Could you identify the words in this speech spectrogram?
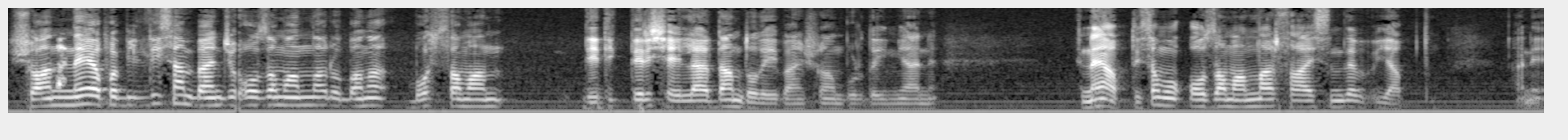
şu an ne yapabildiysem bence o zamanlar o bana boş zaman dedikleri şeylerden dolayı ben şu an buradayım yani ne yaptıysam o, o zamanlar sayesinde yaptım. Hani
